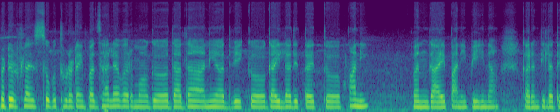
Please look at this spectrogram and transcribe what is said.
बटरफ्लाय सोबत थोडा टाइमपास झाल्यावर मग दादा आणि अद्विक गाईला देत आहेत पाणी. पण गाय पाणी पिईना कारण तिला ते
